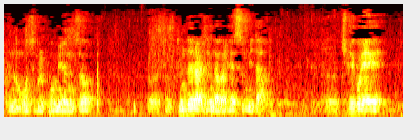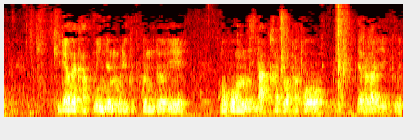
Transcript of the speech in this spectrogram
하는 모습을 보면서 어, 참 든든한 생각을 했습니다. 어, 최고의 기량을 갖고 있는 우리 국군들이 고공 낙하도 하고 여러 가지 그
